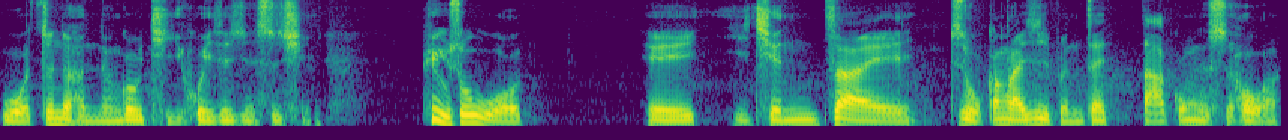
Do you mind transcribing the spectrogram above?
我真的很能够体会这件事情。譬如说我，诶，以前在，就是我刚来日本在打工的时候啊，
